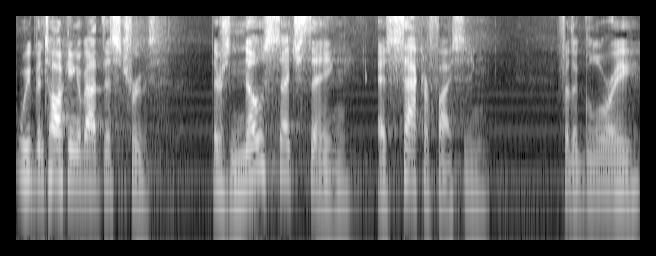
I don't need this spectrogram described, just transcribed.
we've been talking about this truth. There's no such thing as sacrificing for the glory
